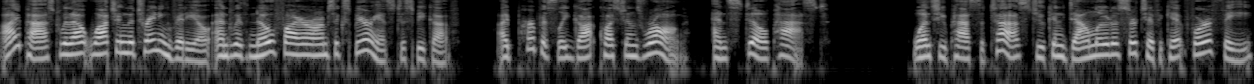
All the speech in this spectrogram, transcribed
I passed without watching the training video and with no firearms experience to speak of. I purposely got questions wrong and still passed. Once you pass the test, you can download a certificate for a fee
